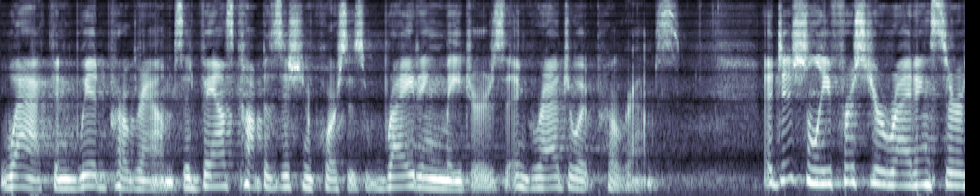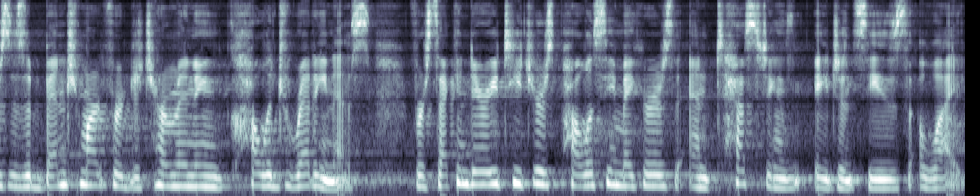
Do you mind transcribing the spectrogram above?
WAC and WID programs, advanced composition courses, writing majors, and graduate programs. Additionally, first year writing serves as a benchmark for determining college readiness for secondary teachers, policymakers, and testing agencies alike.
